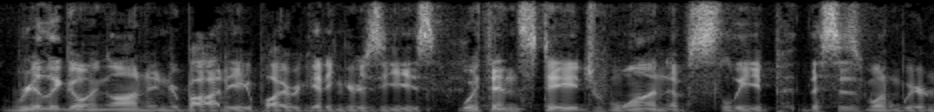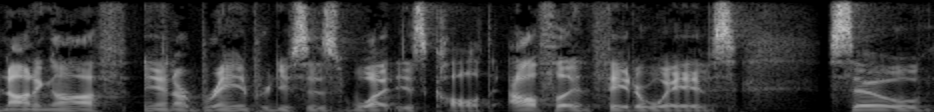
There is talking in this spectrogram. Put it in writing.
really going on in your body while you're getting your Z's. Within stage one of sleep, this is when we're nodding off and our brain produces what is called alpha and theta waves so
